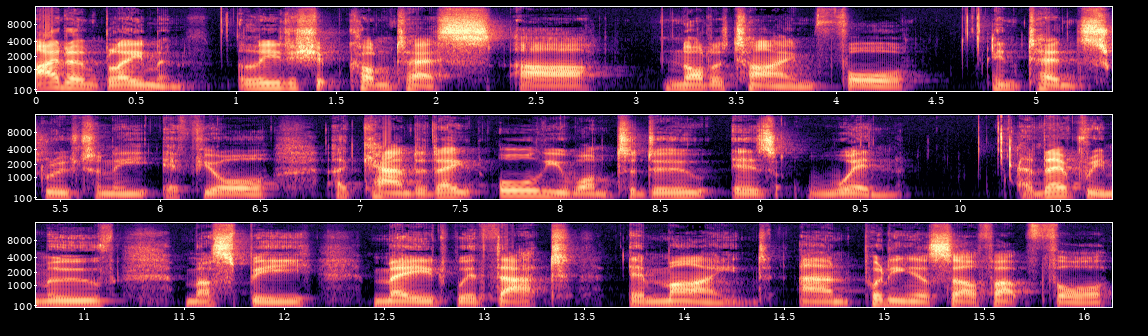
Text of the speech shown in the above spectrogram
I don't blame him. Leadership contests are not a time for intense scrutiny if you're a candidate. All you want to do is win. And every move must be made with that in mind and putting yourself up for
